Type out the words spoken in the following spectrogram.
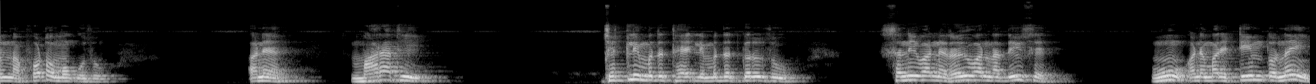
એમના ફોટો મૂકું છું. અને મારાથી જેટલી મદદ થાય એટલી મદદ કરું છું. શનિવારને રવિવારના દિવસે હું અને મારી ટીમ તો નહીં,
